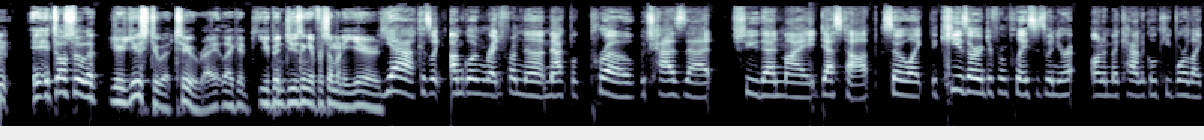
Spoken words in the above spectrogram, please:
It- It's also like you're used to it too, right? Like it, you've been using it for so many years. Yeah, because like I'm going right from the MacBook Pro, which has that, to then my desktop. So like the keys are in different places when you're on a mechanical keyboard. Like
